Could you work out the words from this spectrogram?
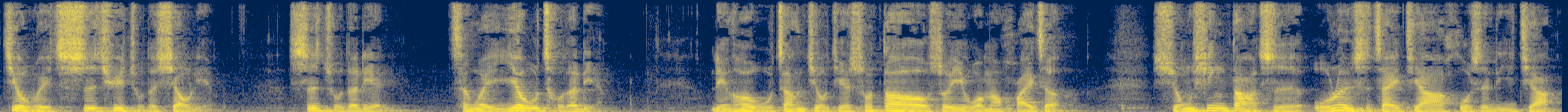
就会失去主的笑脸，使主的脸成为忧愁的脸。零后五章九节说到，所以我们怀着雄心大志，无论是在家或是离家，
